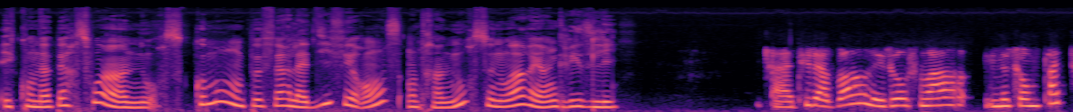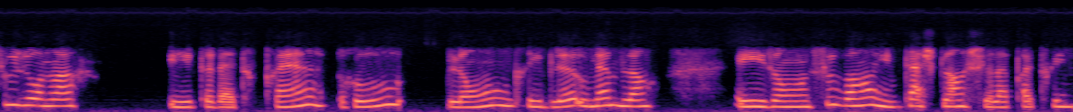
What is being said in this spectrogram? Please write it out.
et qu'on aperçoit un ours, comment on peut faire la différence entre un ours noir et un grizzly? Euh, tout d'abord, les ours noirs ne sont pas toujours noirs. Ils peuvent être bruns, roux, blonds, gris-bleu ou même blancs. Et ils ont souvent une tache blanche sur la poitrine.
